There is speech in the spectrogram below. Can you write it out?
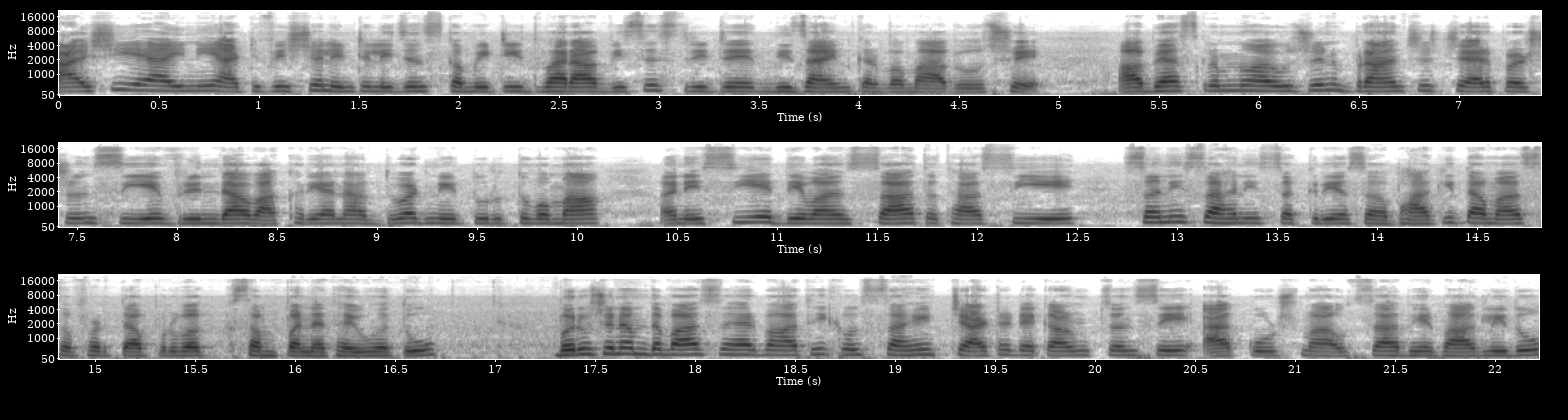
આઈસીએઆઈની આર્ટિફિશિયલ ઇન્ટેલિજન્સ કમિટી દ્વારા વિશેષ રીતે ડિઝાઇન કરવામાં આવ્યો છે. આ અભ્યાસક્રમનું આયોજન બ્રાન્ચ ચેરપર્સન સીએ વૃંદા વાખરિયાના દ્વઢ નેતૃત્વમાં અને સીએ દેવાંશ શાહ તથા સીએ સની શાહની સક્રિય સહભાગિતામાં સફળતાપૂર્વક સંપન્ન થયું હતું. ભરૂચ અને અમદાવાદ શહેરમાંથી કુલ સાહીઠ ચાર્ટર્ડ એકાઉન્ટન્ટ્સે આ કોર્સમાં ઉત્સાહભેર ભાગ લીધો,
